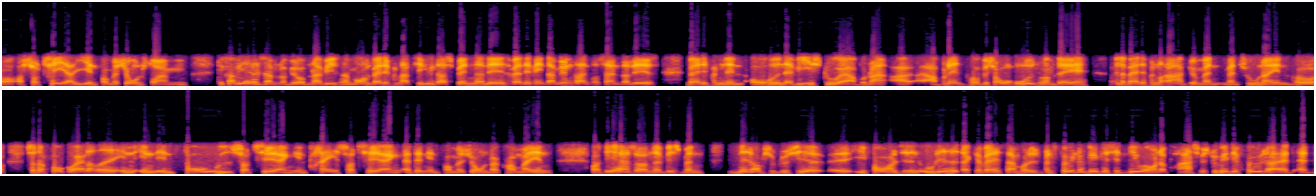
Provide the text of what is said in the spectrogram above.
at, at sortere i informationsstrømmen. Det gør vi alle sammen, når vi åbner avisen om morgenen. Hvad er det for en artikel, der er spændende at læse? Hvad er det for en, der er mindre interessant at læse? Hvad er det for en overhovedet en avis, du er abonnent, abonnent på, hvis overhovedet nu om dagen? Eller hvad er det for en radio, man, man tuner ind på? Så der foregår allerede en, en, en forudsortering, en præsortering af den information, der kommer ind. Og det er sådan, at hvis man netop, som du siger, øh, i forhold til den ulighed, der kan være i samfundet. Hvis man føler virkelig sit liv er under pres, hvis du virkelig føler, at, at,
